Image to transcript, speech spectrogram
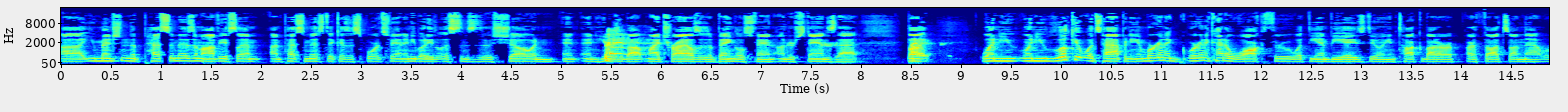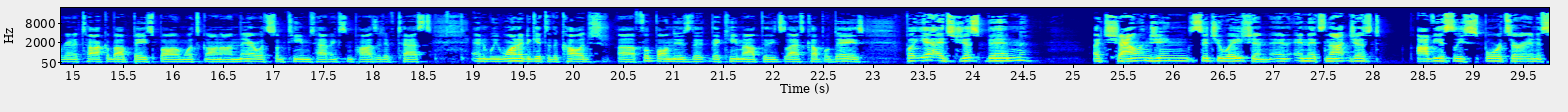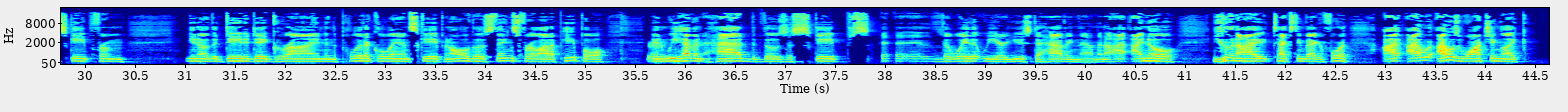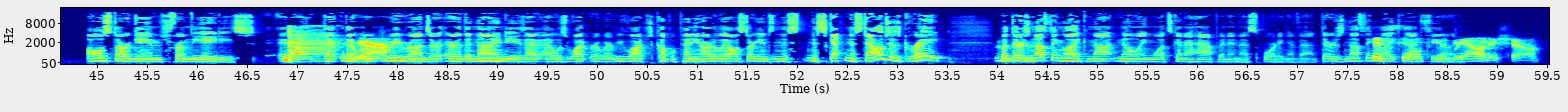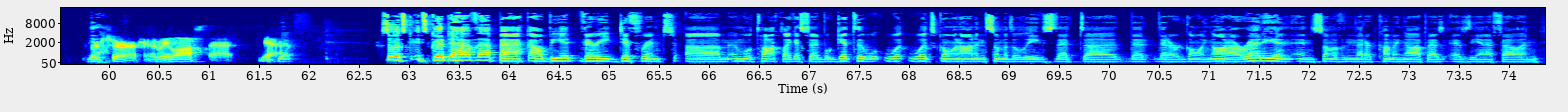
Uh, you mentioned the pessimism. Obviously, I'm, I'm pessimistic as a sports fan. Anybody that listens to this show and, and, and hears about my trials as a Bengals fan understands that. But when you when you look at what's happening, and we're gonna we're gonna kind of walk through what the NBA is doing and talk about our, our thoughts on that. We're gonna talk about baseball and what's gone on there with some teams having some positive tests. And we wanted to get to the college uh, football news that, that came out these last couple days. But yeah, it's just been a challenging situation, and and it's not just obviously sports are an escape from you know the day to day grind and the political landscape and all of those things for a lot of people. And we haven't had those escapes uh, uh, the way that we are used to having them. And I, I know you and I texting back and forth. I, I, w- I was watching like all star games from the 80s uh, that, that Yeah. were reruns or, or the 90s. I, I was watch, we watched a couple Penny Hardaway all star games, and this nostalgia is great. But there's Mm-hmm. nothing like not knowing what's going to happen in a sporting event. There's nothing It's like the that ultimate feeling. reality show for Yeah. sure, and we lost that. Yeah. Yep. So it's it's good to have that back, albeit very different. Um, and we'll talk, like I said, we'll get to what what's going on in some of the leagues that uh, that that are going on already, and, and some of them that are coming up as as the NFL and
